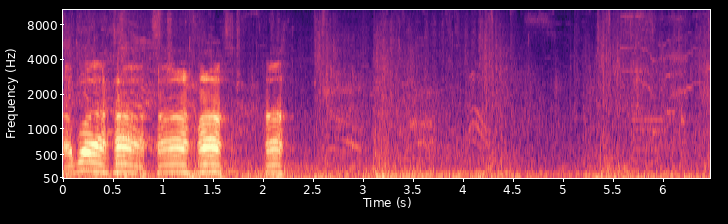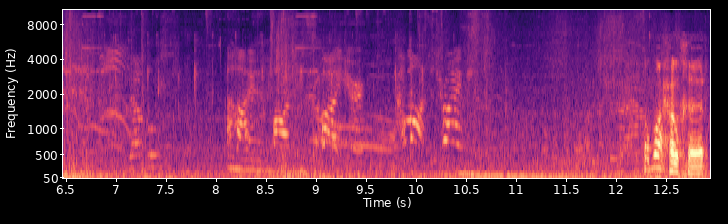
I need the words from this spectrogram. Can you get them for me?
ابا ها ها ها ها. صباح الخير.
